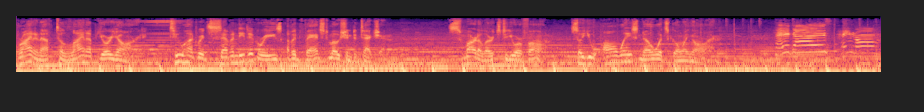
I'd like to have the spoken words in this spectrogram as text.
Bright enough to light up your yard, 270 degrees of advanced motion detection, smart alerts to your phone so you always know what's going on. Hey guys! Hey, Mom.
